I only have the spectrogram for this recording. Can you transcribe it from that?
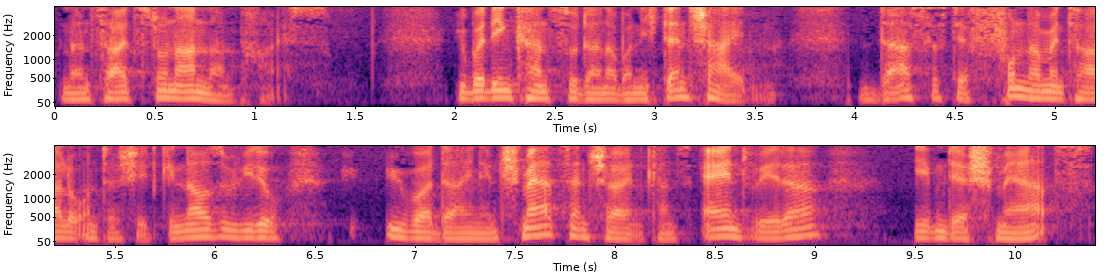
Und dann zahlst du einen anderen Preis. Über den kannst du dann aber nicht entscheiden. Das ist der fundamentale Unterschied. Genauso wie du über deinen Schmerz entscheiden kannst. Entweder eben der Schmerz,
